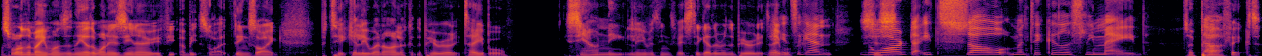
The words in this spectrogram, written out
that's one of the main ones, and the other one is you know if you I mean it's like things like particularly when I look at the periodic table, see how neatly everything fits together in the periodic Yeah, table. it's again It's the word that it's so meticulously made so that- perfect.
